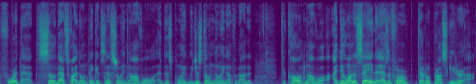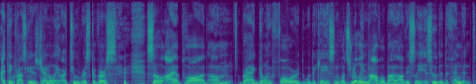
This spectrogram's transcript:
for that. So that's why I don't think it's necessarily novel at this point. We just don't know enough about it to call it novel. I do want to say that as a former federal prosecutor, I think prosecutors generally are too risk averse. so I applaud um, Bragg going forward with the case. And what's really novel about it, obviously, is who the defendant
